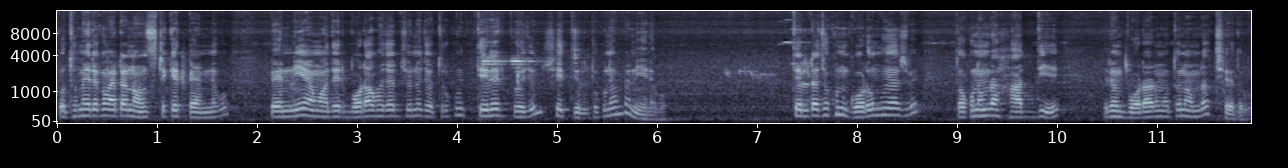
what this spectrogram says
প্রথমে এরকম একটা ননস্টিকের প্যান নেব। প্যান নিয়ে আমাদের বড়া ভাজার জন্য যতটুকু তেলের প্রয়োজন, সেই তেলটুকুনি আমরা নিয়ে নেব। তেলটা যখন গরম হয়ে আসবে, তখন আমরা হাত দিয়ে এরকম বড়ার মতন আমরা ছেড়ে দেবো।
